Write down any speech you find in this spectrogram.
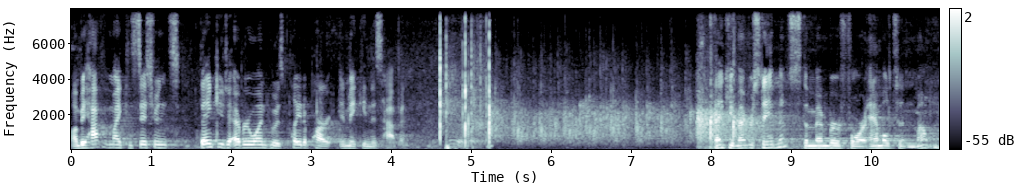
On behalf of my constituents, thank you to everyone who has played a part in making this happen. Thank you. Member statements. The member for Hamilton Mountain.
